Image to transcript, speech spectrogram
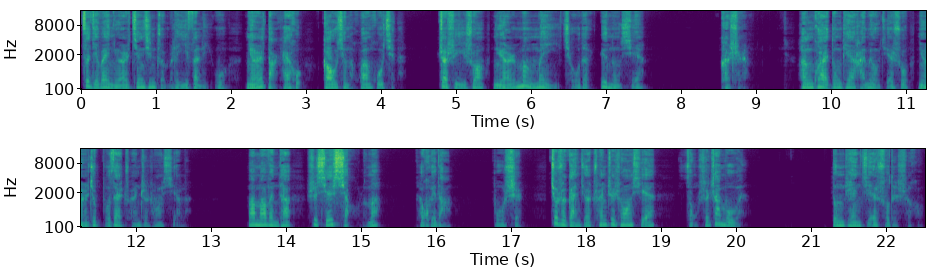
自己为女儿精心准备了一份礼物，女儿打开后高兴地欢呼起来。这是一双女儿梦寐以求的运动鞋。可是，很快冬天还没有结束，女儿就不再穿这双鞋了。妈妈问他是鞋小了吗？他回答：“不是，就是感觉穿这双鞋总是站不稳。”冬天结束的时候，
